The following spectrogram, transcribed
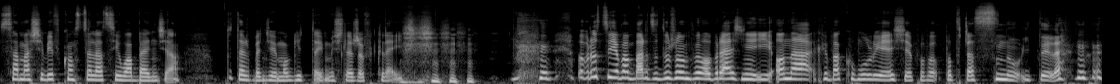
sama siebie w konstelację łabędzia to też będziemy mogli tutaj, myślę, że wkleić. po prostu ja mam bardzo dużą wyobraźnię i ona chyba kumuluje się po, podczas snu i tyle.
